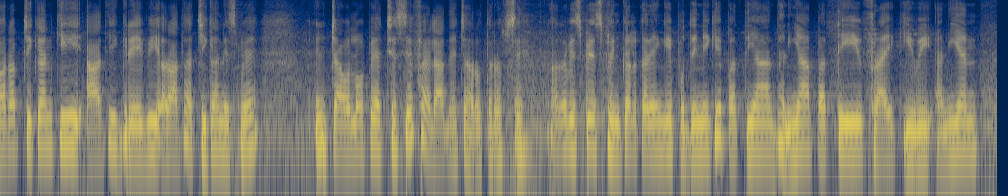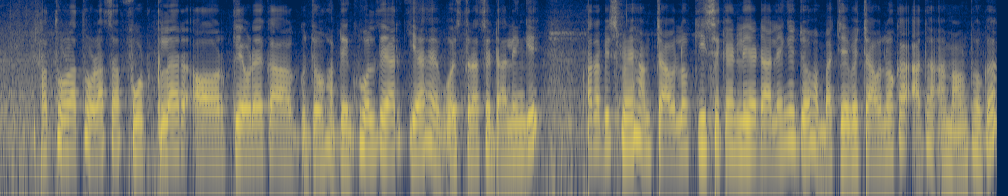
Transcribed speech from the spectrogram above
और अब चिकन की आधी ग्रेवी और आधा चिकन इसमें इन चावलों पे अच्छे से फैला दें चारों तरफ़ से। और अब इस पर स्प्रिंकल करेंगे पुदीने की पत्तियाँ, धनिया पत्ती फ्राई की हुई अनियन और थोड़ा थोड़ा सा फ़ूड कलर और केवड़े का जो हमने घोल तैयार किया है, वो इस तरह से डालेंगे। और अब इसमें हम चावलों की सेकेंड लेयर डालेंगे, जो हम बचे हुए चावलों का आधा अमाउंट होगा।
